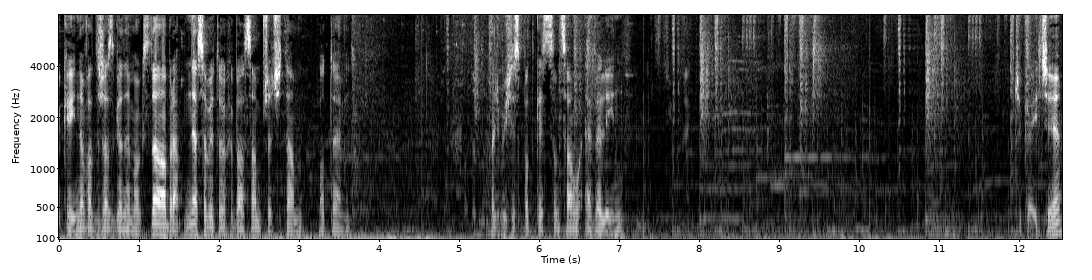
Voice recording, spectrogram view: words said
Okej, nowa drzazga Demox. Dobra, ja sobie to chyba sam przeczytam potem. Chodźmy się spotkać z tą całą Evelyn. Czekajcie.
